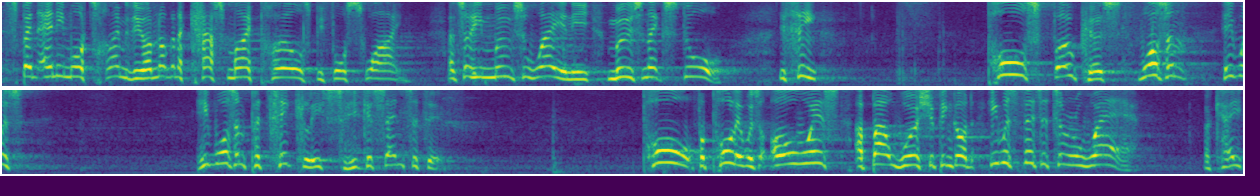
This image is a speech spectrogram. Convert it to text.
spend any more time with you. I'm not going to cast my pearls before swine. And so he moves away and he moves next door. You see, Paul's focus wasn't, he was, he wasn't particularly seeker sensitive. Paul, for Paul, it was always about worshiping God. He was visitor aware, okay?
